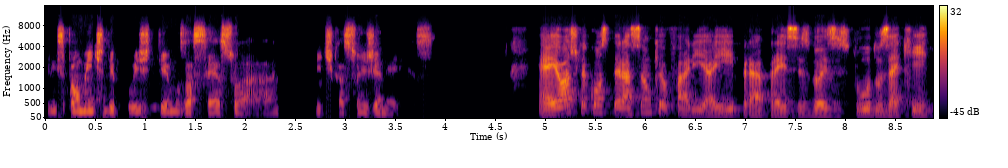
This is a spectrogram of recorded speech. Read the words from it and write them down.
principalmente depois de termos acesso a medicações genéricas. É, eu acho que a consideração que eu faria aí para esses dois estudos é que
